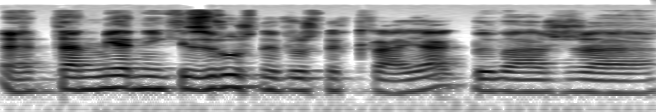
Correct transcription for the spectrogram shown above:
E, ten miernik jest różny w różnych krajach. Bywa, że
